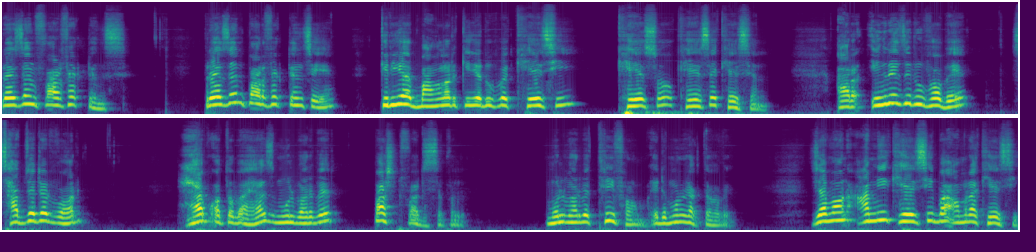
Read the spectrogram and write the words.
present perfect tense present perfect টেন্সে ক্রিয়া, বাংলার ক্রিয়ার রূপে খেয়েছি, খেয়েছো, খেয়েছে, খেয়েছেন। আর ইংরেজি রূপ হবে সাবজেক্টের পর হ্যাভ অথবা হ্যাজ মূল ভার্বের পাস্ট পার্টিসিপল মূল ভার্বের থ্রি ফর্ম এটা মনে রাখতে হবে। যেমন, আমি খেয়েছি বা আমরা খেয়েছি।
